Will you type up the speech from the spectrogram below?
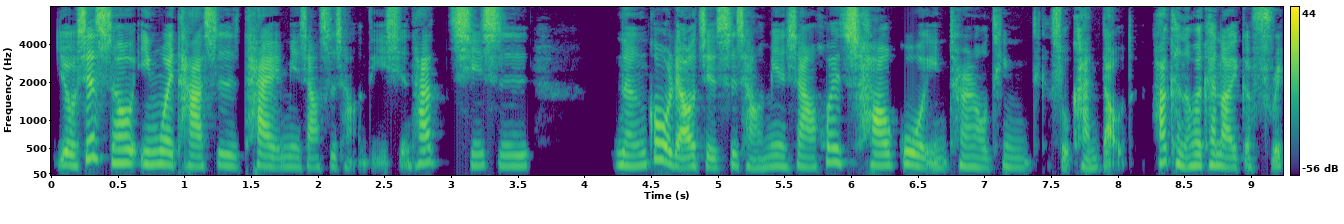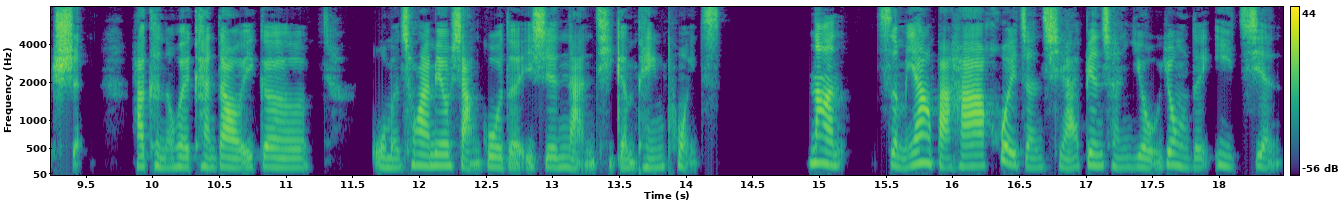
有些时候因为他是太面向市场的第一线，他其实能够了解市场的面向会超过 internal team 所看到的。他可能会看到一个 friction，他可能会看到一个我们从来没有想过的一些难题跟 pain points。那怎么样把它汇整起来，变成有用的意见，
